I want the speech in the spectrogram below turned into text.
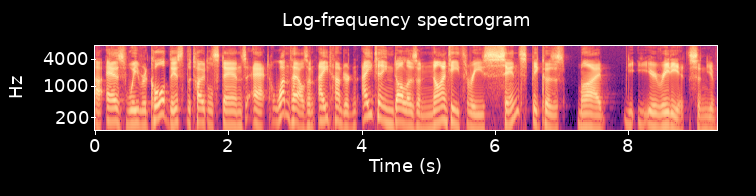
uh, as we record this, the total stands at $1,818.93 because my you're idiots and you're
